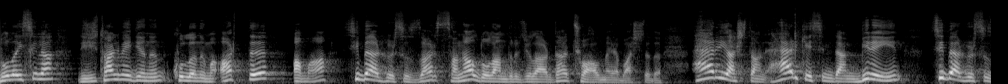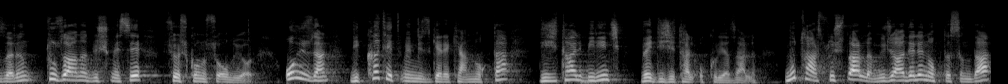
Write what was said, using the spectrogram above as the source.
Dolayısıyla dijital medyanın kullanımı arttı ama siber hırsızlar, sanal dolandırıcılarda çoğalmaya başladı. Her yaştan, her kesimden bireyin siber hırsızların tuzağına düşmesi söz konusu oluyor. O yüzden dikkat etmemiz gereken nokta dijital bilinç ve dijital okuryazarlık. Bu tarz suçlarla mücadele noktasında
